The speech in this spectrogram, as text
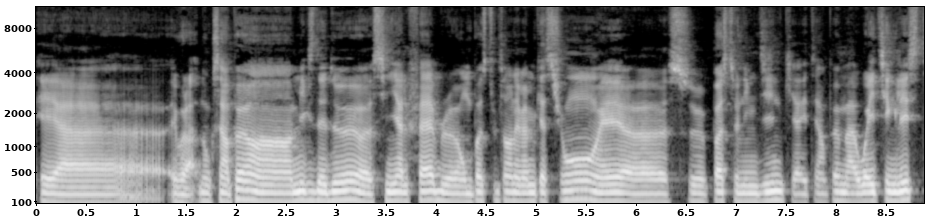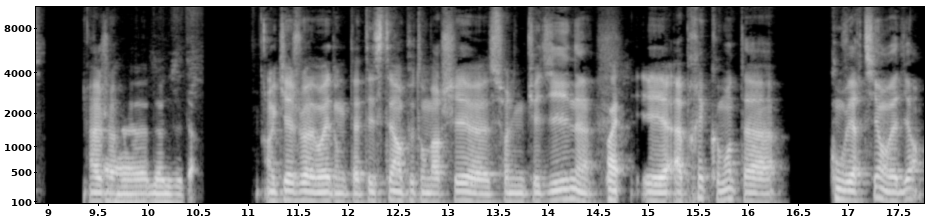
Et, euh, et voilà, donc c'est un peu un mix des deux, signal faible, on me pose tout le temps les mêmes questions, et ce post LinkedIn qui a été un peu ma waiting list ah, euh, de newsletter. Ok, je vois, ouais, donc tu as testé un peu ton marché euh, sur LinkedIn. Ouais. Et après, comment tu as converti, on va dire,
